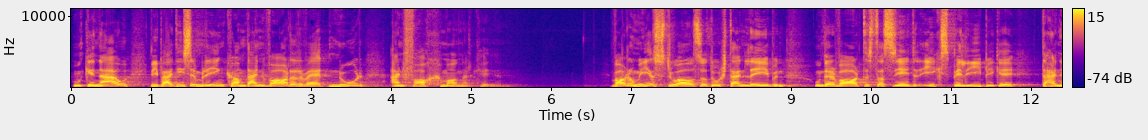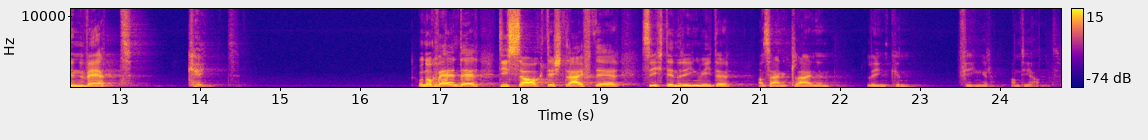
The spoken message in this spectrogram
Und genau wie bei diesem Ring kann dein wahrer Wert nur ein Fachmann erkennen. Warum irrst du also durch dein Leben und erwartest, dass jeder x-beliebige deinen Wert kennt? Und noch während er dies sagte, streifte er sich den Ring wieder an seinen kleinen linken Finger an die Hand.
